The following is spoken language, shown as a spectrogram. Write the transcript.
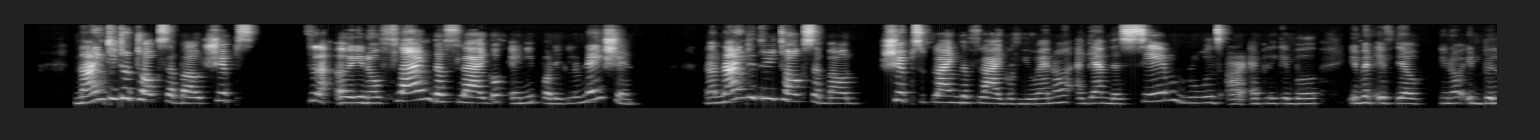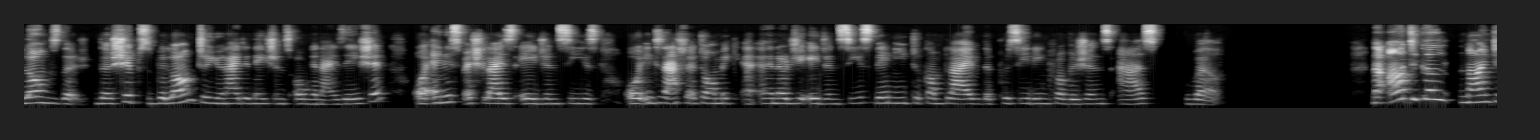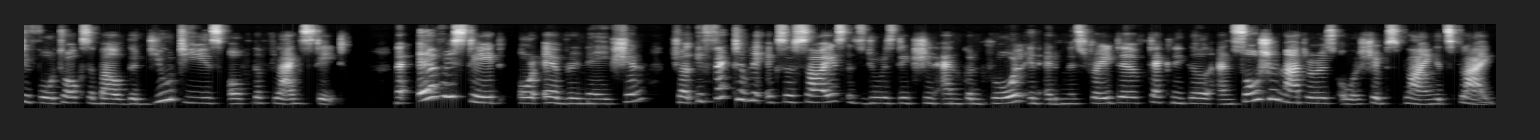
92 talks about ships, uh, you know, flying the flag of any particular nation. Now, 93 talks about ships flying the flag of UNO. Again, the same rules are applicable even if they're, you know, it belongs, the, the ships belong to United Nations organization or any specialized agencies or international atomic energy agencies, they need to comply with the preceding provisions as well. Now, Article 94 talks about the duties of the flag state. Now, every state or every nation shall effectively exercise its jurisdiction and control in administrative, technical, and social matters over ships flying its flag.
